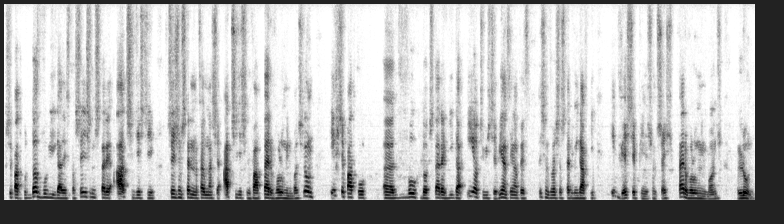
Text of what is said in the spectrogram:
W przypadku do 2 GB jest to 64, a 30, 64 na całym nasie, a 32 per volumin bądź LUN. I w przypadku 2 do 4 GB i oczywiście więcej, no to jest 1024 migawki i 256 per volumin bądź LUN.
